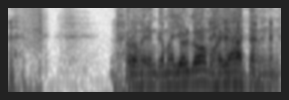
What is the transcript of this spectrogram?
Pero miren que mayordomo se gastan.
